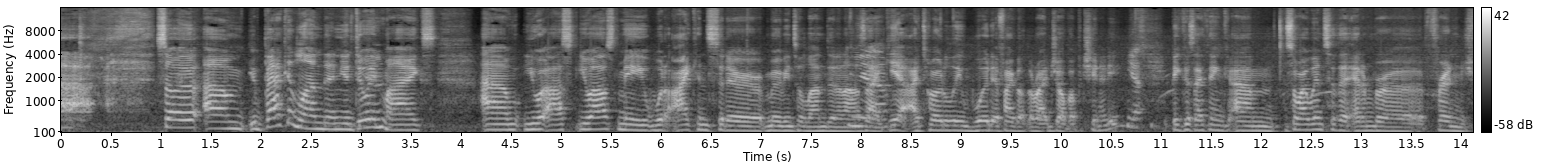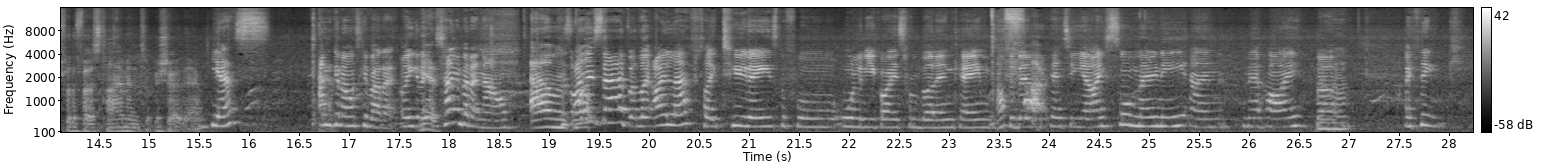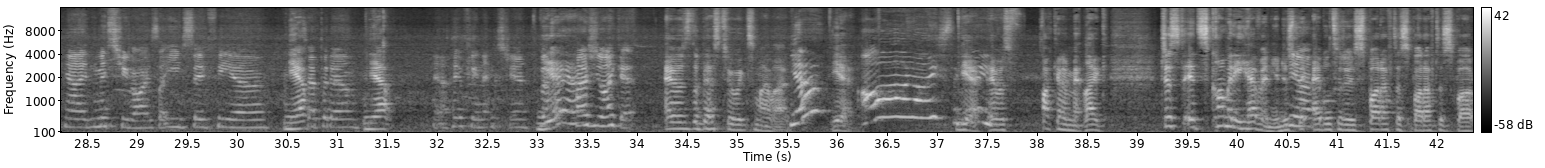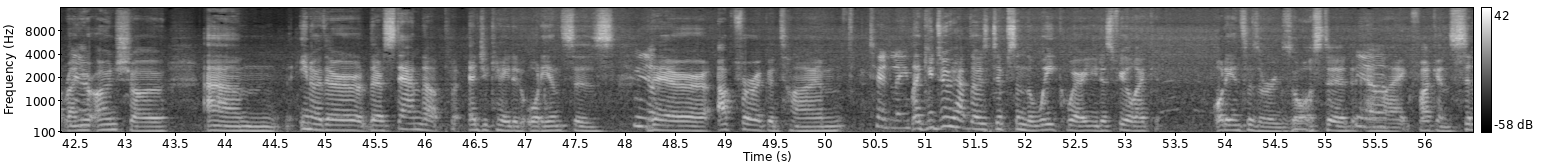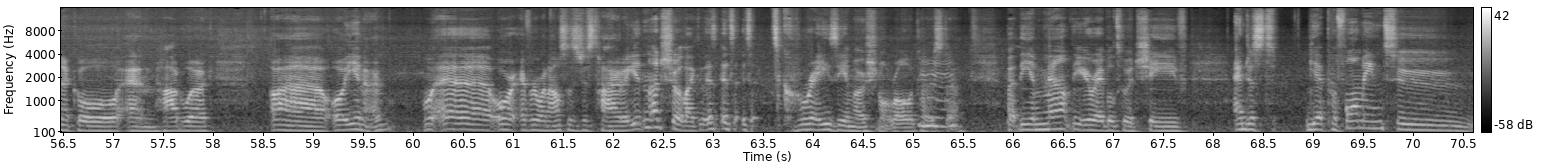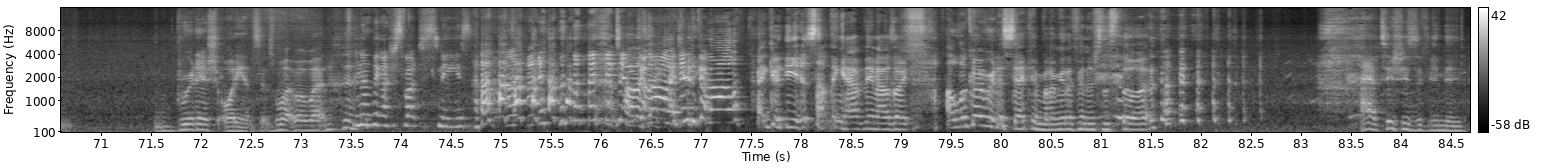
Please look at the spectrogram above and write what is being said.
so um, you're back in London. You're doing mics. Um, you were asked. You asked me, would I consider moving to London? And I was Yeah. like, yeah, I totally would if I got the right job opportunity. yeah. because I think um, so. I went to the Edinburgh Fringe for the first time and took a show there. Yes. I'm gonna ask you about it. Are you gonna Yes. tell me about it now? Um, Because I was there, but like I left like two days before all of you guys from Berlin came. Oh, it's a bit of a pity. Yeah, I saw Moni and Mihai, but Mm-hmm. I think yeah, I missed you guys. Like you, Sophia, Yep. Sepidel. yeah, Yeah, hopefully next year. But Yeah. How did you like it? it was the best two weeks of my life. Yeah. yeah, Oh, nice. yeah. It was fucking amazing. Like, just it's comedy heaven. You're just Yeah. able to do spot after spot after spot, run Yeah. your own show. Um, you know, they're they're stand up educated audiences. Yeah. They're up for a good time. totally. like you do have those dips in the week where you just feel like audiences are exhausted and like fucking cynical and hard work uh, or you know uh, or everyone else is just tired or you're not sure like it's, it's, it's, crazy emotional roller coaster but the amount that you're able to achieve and just yeah performing to british audiences what what what Nothing. I was just about to sneeze. It didn't I come out. It didn't come out. I could hear something happening. I was like, I'll look over in a second, but I'm going to finish this thought. I have tissues if you need.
